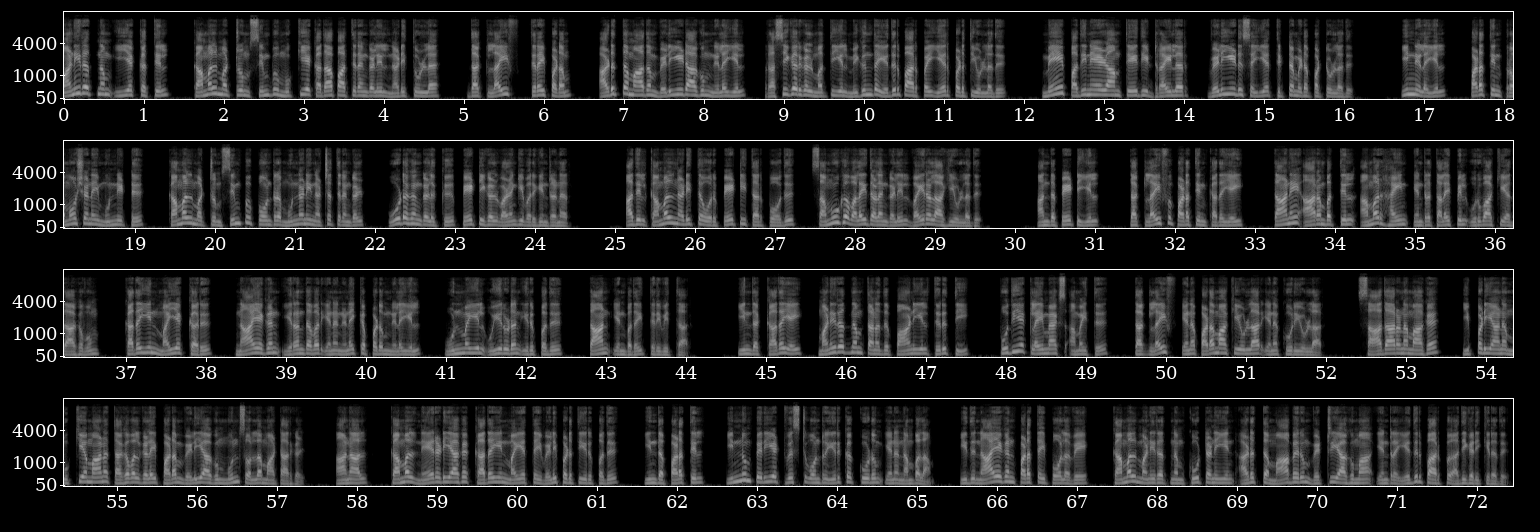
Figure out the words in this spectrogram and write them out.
மணிரத்னம் இயக்கத்தில் கமல் மற்றும் சிம்பு முக்கிய கதாபாத்திரங்களில் நடித்துள்ள தக் லைஃப் திரைப்படம் அடுத்த மாதம் வெளியீடாகும் நிலையில் ரசிகர்கள் மத்தியில் மிகுந்த எதிர்பார்ப்பை ஏற்படுத்தியுள்ளது. மே பதினேழாம் தேதி ட்ரைலர் வெளியீடு செய்ய திட்டமிடப்பட்டுள்ளது. இந்நிலையில் படத்தின் ப்ரமோஷனை முன்னிட்டு கமல் மற்றும் சிம்பு போன்ற முன்னணி நட்சத்திரங்கள் ஊடகங்களுக்கு பேட்டிகள் வழங்கி வருகின்றனர். அதில் கமல் நடித்த ஒரு பேட்டி தற்போது சமூக வலைதளங்களில் வைரலாகியுள்ளது. அந்த பேட்டியில் தக் லைஃப் படத்தின் கதையை தானே ஆரம்பத்தில் அமர் ஹைன் என்ற தலைப்பில் உருவாக்கியதாகவும் கதையின் மையக்கரு நாயகன் இறந்தவர் என நினைக்கப்படும் நிலையில் உண்மையில் உயிருடன் இருப்பது தான் என்பதை தெரிவித்தார். இந்த கதையை மணிரத்னம் தனது பாணியில் திருத்தி புதிய கிளைமாக்ஸ் அமைத்து தக் லைஃப் என படமாக்கியுள்ளார் என கூறியுள்ளார். சாதாரணமாக இப்படியான முக்கியமான தகவல்களை படம் வெளியாகும் முன் சொல்ல மாட்டார்கள். ஆனால் கமல் நேரடியாக கதையின் மையத்தை வெளிப்படுத்தியிருப்பது இந்த படத்தில் இன்னும் பெரிய ட்விஸ்ட் ஒன்று இருக்கக்கூடும் என நம்பலாம். இது நாயகன் படத்தைப் போலவே கமல் மணிரத்னம் கூட்டணியின் அடுத்த மாபெரும் வெற்றியாகுமா என்ற எதிர்பார்ப்பு அதிகரிக்கிறது.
